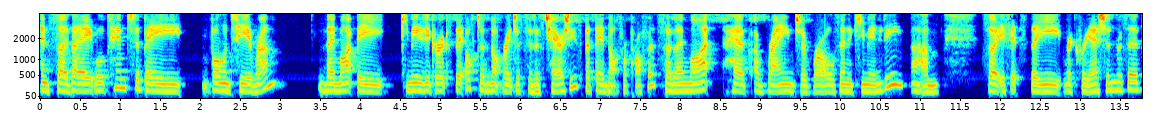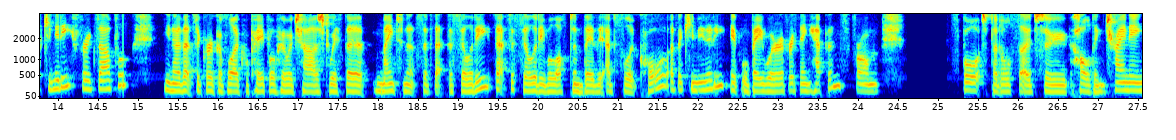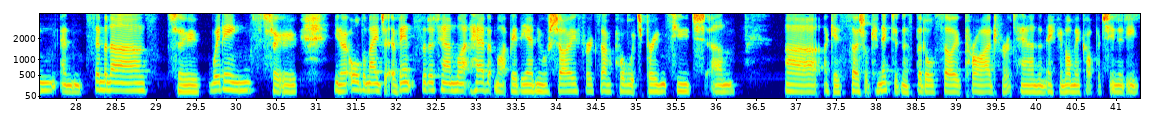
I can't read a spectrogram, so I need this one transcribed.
And so they will tend to be volunteer run. They might be community groups. They're often not registered as charities, but they're not for profit. So they might have a range of roles in a community. Um, so if it's the Recreation Reserve Committee, for example, you know, that's a group of local people who are charged with the maintenance of that facility. That facility will often be the absolute core of a community. It will be where everything happens from sport, but also to holding training and seminars, to weddings, to, you know, all the major events that a town might have. It might be the annual show, for example, which brings huge, um, uh, I guess, social connectedness, but also pride for a town and economic opportunity.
